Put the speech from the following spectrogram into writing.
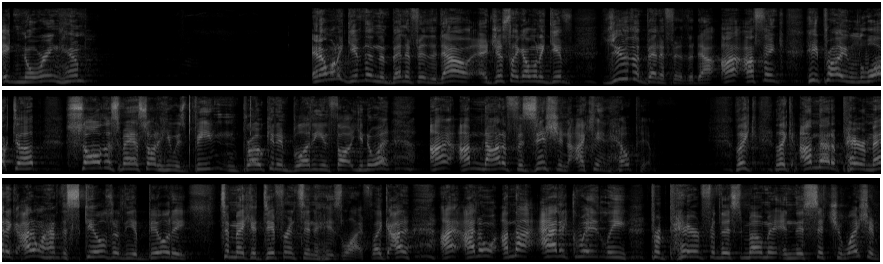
ignoring him? And I want to give them the benefit of the doubt, just like I want to give you the benefit of the doubt. I, I, think he probably walked up, saw this man, saw that he was beaten and broken and bloody, and thought, you know what? I, I'm not a physician. I can't help him. Like, like I'm not a paramedic. I don't have the skills or the ability to make a difference in his life. Like I, I, I don't, I'm not adequately prepared for this moment in this situation.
